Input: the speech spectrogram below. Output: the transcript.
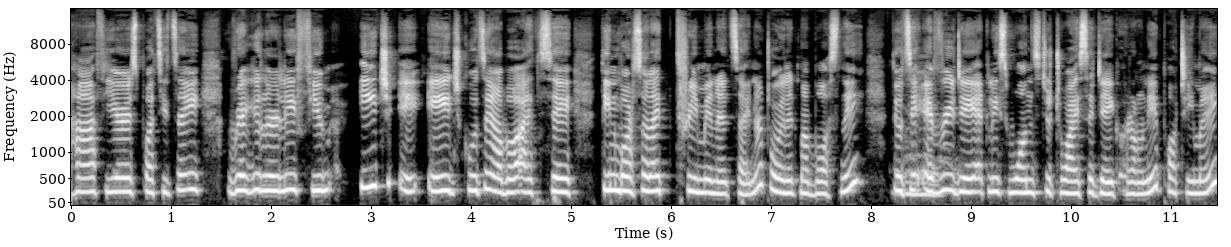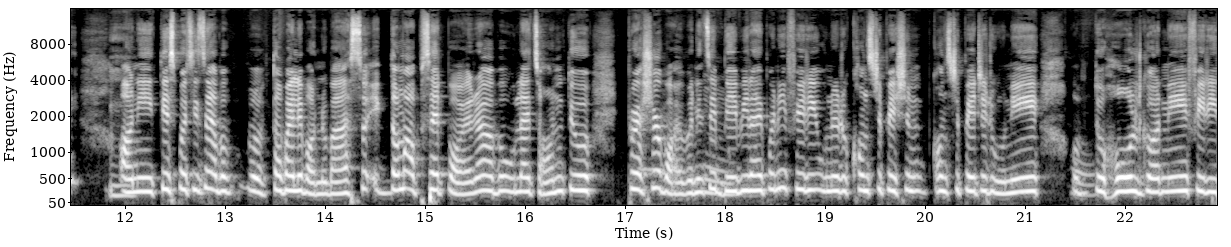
half years पछि चाहिँ रेगुलरली फ्यु इच एजको चाहिँ अब आई चाहिँ तिन वर्षलाई थ्री मिनट्स होइन टोइलेटमा बस्ने। त्यो चाहिँ every day at least once to twice a day गराउने पट्टीमै। अनि त्यसपछि चाहिँ अब तपाईँले भन्नुभएको जस्तो एकदम अपसेट भएर अब उसलाई झन् त्यो प्रेसर भयो भने चाहिँ बेबीलाई पनि फेरि उनीहरू कन्स्टिपेसन कन्स्टिपेटेड हुने त्यो होल्ड गर्ने फेरि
